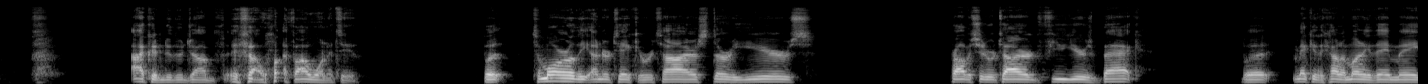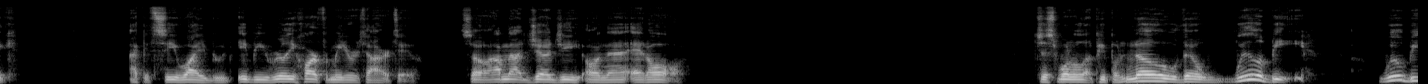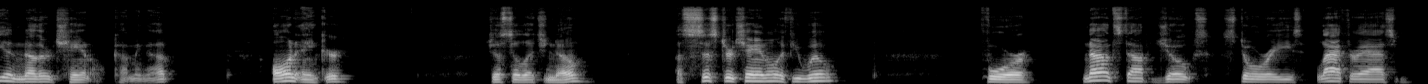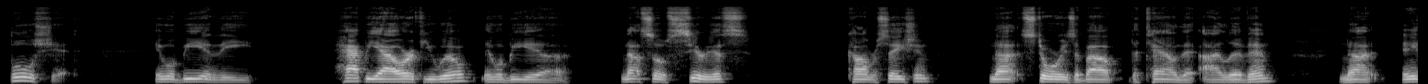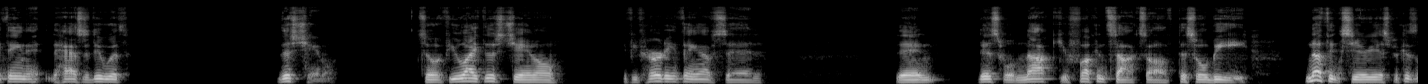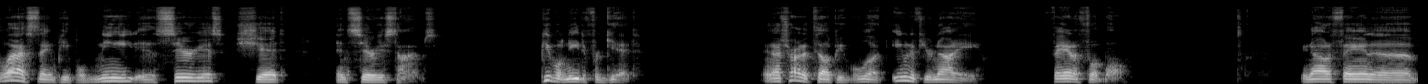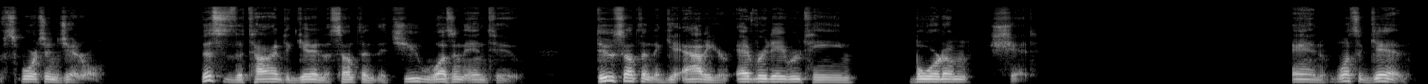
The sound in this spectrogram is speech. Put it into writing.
I couldn't do their job if I if I wanted to. But tomorrow, the Undertaker retires, 30 years. Probably should have retired a few years back, but making the kind of money they make, I could see why it'd be, it'd be really hard for me to retire to. So I'm not judgy on that at all. Just want to let people know there will be will be another channel coming up on Anchor. Just to let you know, a sister channel, if you will, for nonstop jokes, stories, laughter ass bullshit. It will be in the happy hour, if you will. It will be a not so serious conversation, not stories about the town that I live in, not anything that has to do with this channel. So if you like this channel, if you've heard anything I've said, then this will knock your fucking socks off. This will be nothing serious because the last thing people need is serious shit in serious times. People need to forget. And I try to tell people look, even if you're not a fan of football, you're not a fan of sports in general, this is the time to get into something that you wasn't into. Do something to get out of your everyday routine, boredom, shit. And once again,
